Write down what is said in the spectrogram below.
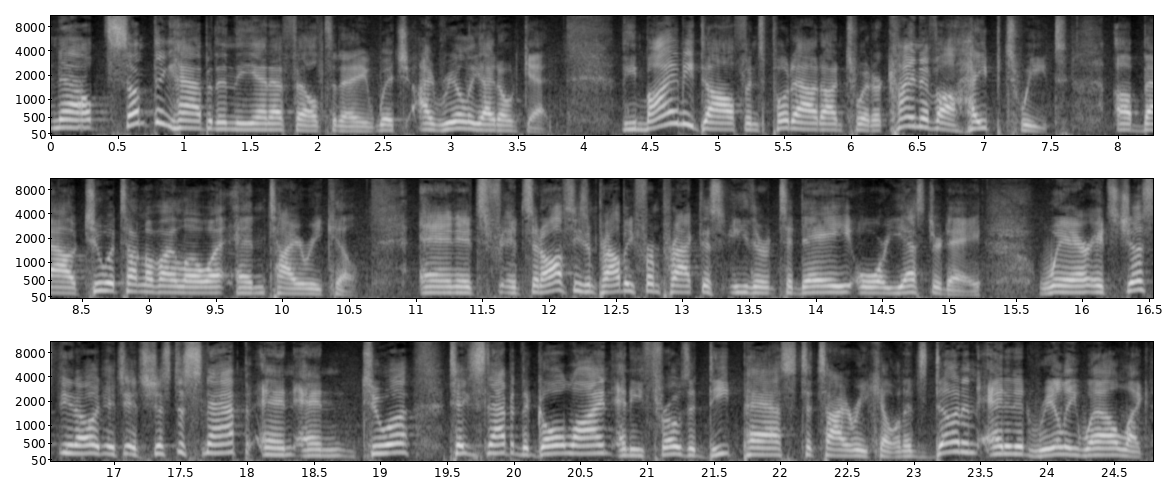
Now, something happened in the NFL today, which I really I don't get. The Miami Dolphins put out on Twitter kind of a hype tweet about Tua Tagovailoa and Tyreek Hill, and it's it's an offseason probably from practice either today or yesterday, where it's just you know it's, it's just a snap and and Tua takes a snap at the goal line and he throws a deep pass to Tyreek Hill, and it's done and edited really well. Like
